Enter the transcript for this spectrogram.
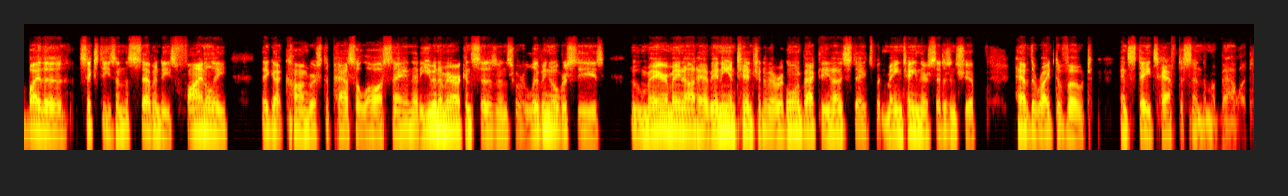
by the 60s and the 70s, finally, they got Congress to pass a law saying that even American citizens who are living overseas, who may or may not have any intention of ever going back to the United States, but maintain their citizenship, have the right to vote, and states have to send them a ballot.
